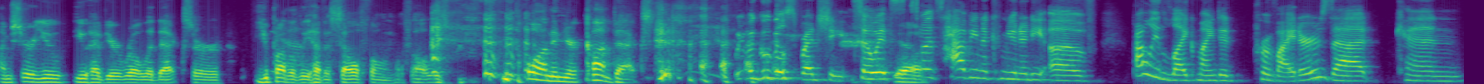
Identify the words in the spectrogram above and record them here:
I'm sure you you have your Rolodex or You probably yeah. have a cell phone with all these people on in your contacts. we have a Google spreadsheet. So it's yeah. so it's having a community of probably like-minded providers that can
